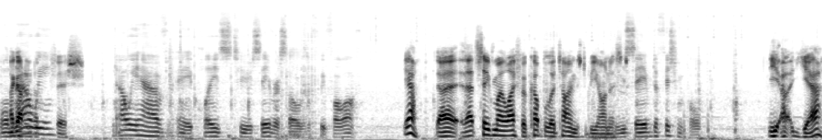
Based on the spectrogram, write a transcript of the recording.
Well, I got now we fish. now we have a place to save ourselves if we fall off. Yeah, uh, that saved my life a couple of times, to be honest. You saved a fishing pole. Yeah, yeah.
